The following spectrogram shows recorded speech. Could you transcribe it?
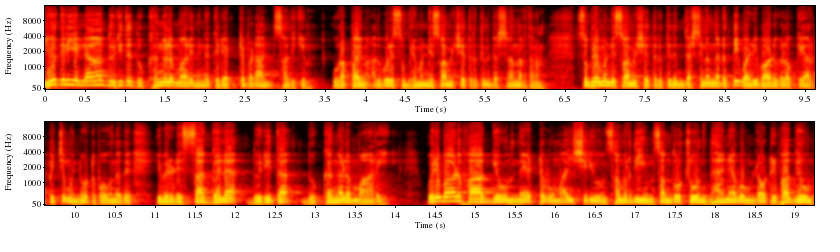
ജീവിതത്തിലെ എല്ലാ ദുരിത ദുഃഖങ്ങളും മാറി നിങ്ങൾക്ക് രക്ഷപ്പെടാൻ സാധിക്കും. ഉറപ്പായും അതുപോലെ സുബ്രഹ്മണ്യസ്വാമി ക്ഷേത്രത്തിൽ ദർശനം നടത്തണം. സുബ്രഹ്മണ്യസ്വാമി ക്ഷേത്രത്തിലും ദർശനം നടത്തി വഴിപാടുകളൊക്കെ അർപ്പിച്ച് മുന്നോട്ട് പോകുന്നത് ഇവരുടെ സകല ദുരിത ദുഃഖങ്ങളും മാറി. ഒരുപാട് ഭാഗ്യവും നേട്ടവും ഐശ്വര്യവും സമൃദ്ധിയും സന്തോഷവും ധനവും ലോട്ടറി ഭാഗ്യവും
